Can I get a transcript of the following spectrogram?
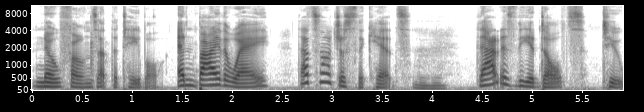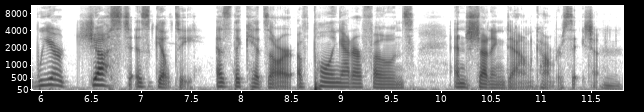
no phones at the table. And by the way, that's not just the kids. Mm-hmm. That is the adults too. We are just as guilty as the kids are of pulling out our phones and shutting down conversation.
